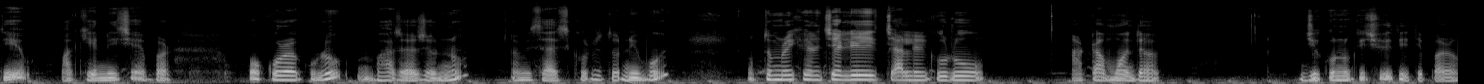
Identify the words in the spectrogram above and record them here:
দিয়ে মাখিয়ে নিয়েছি। এবার পকোড়াগুলো ভাজার জন্য আমি সাইজ করে তো নেবই। তোমরা এখানে চাইলে চালের গুঁড়ো, আটা, ময়দা যে কোনো কিছুই দিতে পারো।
